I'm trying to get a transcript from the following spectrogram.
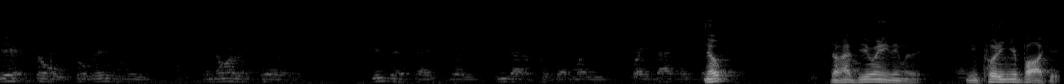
Yeah, so, so basically, in order to get that tax break, you gotta put that money right back into. Nope. Don't have to do anything with it. You put it in your pocket.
